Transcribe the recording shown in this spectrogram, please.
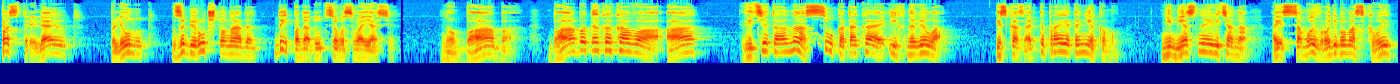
Постреляют, плюнут, заберут что надо – да и подадутся во свояси. Но баба, баба-то какова, а? Ведь это она, сука такая, их навела. И сказать-то про это некому. Не местная ведь она, а из самой вроде бы Москвы.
